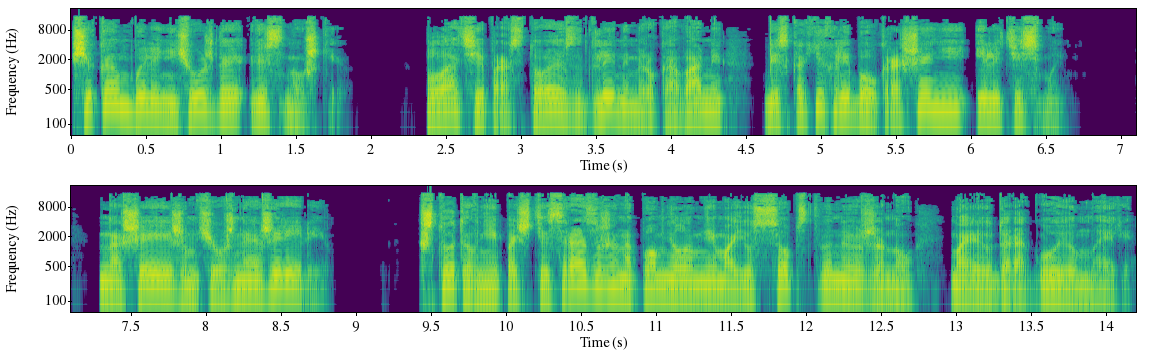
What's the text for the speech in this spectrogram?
Щекам были не чужды веснушки. Платье простое, с длинными рукавами, без каких-либо украшений или тесьмы. На шее жемчужное ожерелье. Что-то в ней почти сразу же напомнило мне мою собственную жену, мою дорогую Мэри.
